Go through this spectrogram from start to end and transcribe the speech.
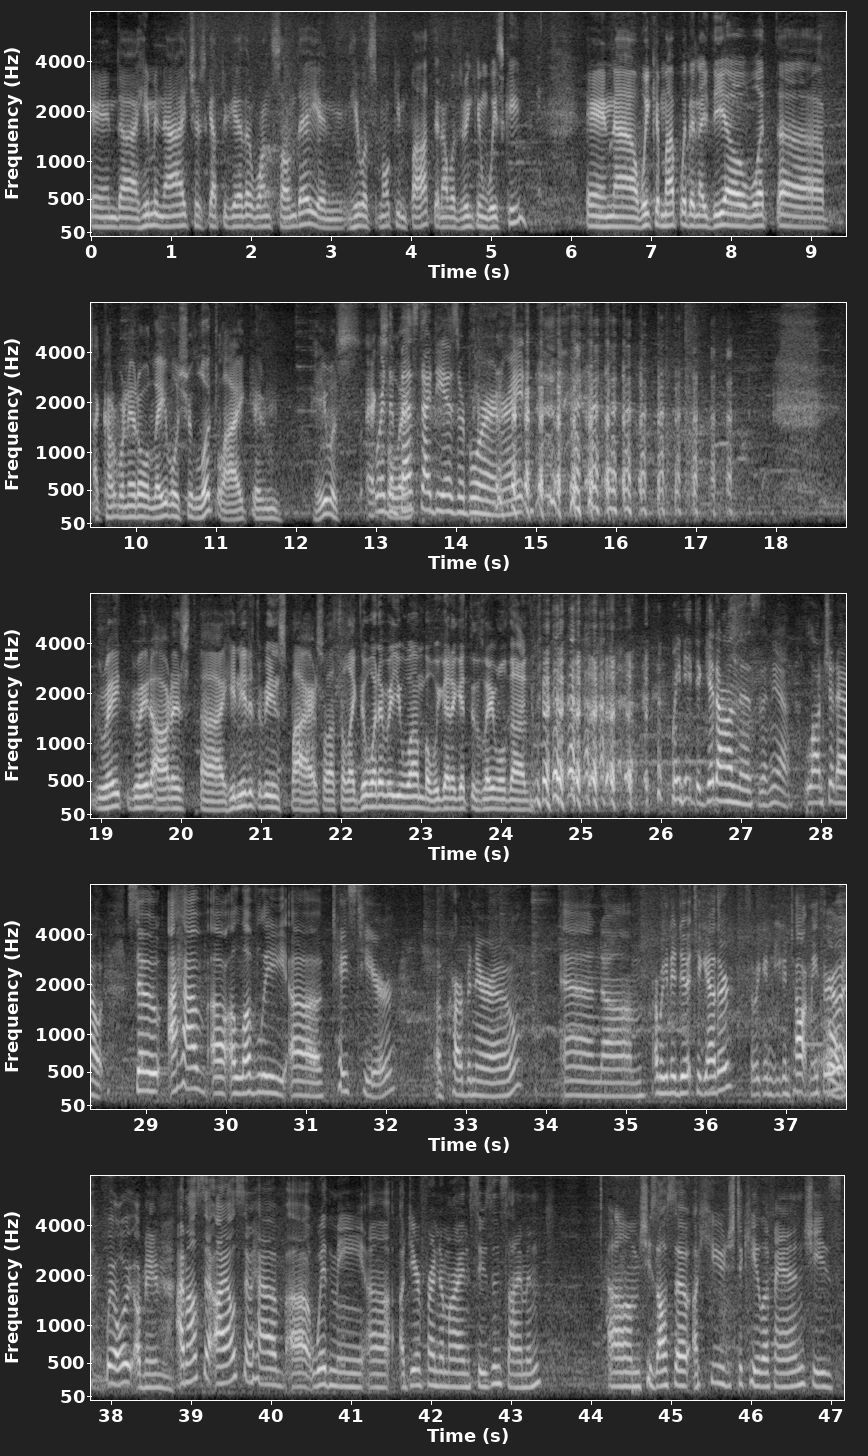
And uh, him and I just got together one Sunday, and he was smoking pot, and I was drinking whiskey. And uh, we came up with an idea of what uh, a Carbonero label should look like, and he was excellent. Where the best ideas are born, right? Great, great artist. Uh, he needed to be inspired, so I said, like, do whatever you want, but we got to get this label done. we need to get on this and yeah, launch it out. So I have a, a lovely uh, taste here of carbonero, and um, are we going to do it together? So we can you can talk me through Oh, it. well, I mean, I'm also I also have uh, with me uh, a dear friend of mine, Susan Simon. Um, she's also a huge tequila fan. She's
